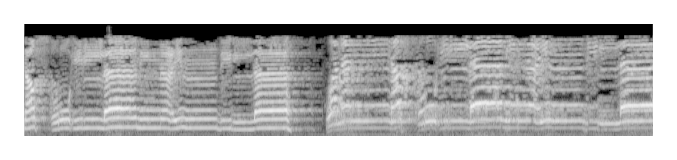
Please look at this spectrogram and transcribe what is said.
نَّصْرُ إِلَّا مِنْ عِندِ اللَّهِ وَمَن نَّصْرُ إِلَّا مِنْ عِندِ اللَّهِ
